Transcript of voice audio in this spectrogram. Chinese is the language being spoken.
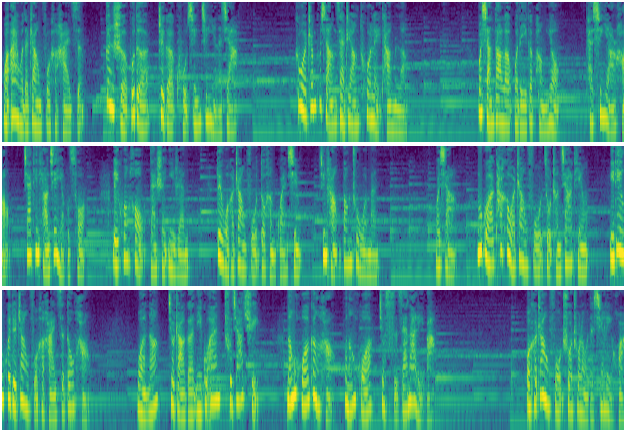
我爱我的丈夫和孩子，更舍不得这个苦心经营的家。可我真不想再这样拖累他们了。我想到了我的一个朋友。他心眼儿好，家庭条件也不错，离婚后单身一人，对我和丈夫都很关心，经常帮助我们。我想，如果她和我丈夫组成家庭，一定会对丈夫和孩子都好。我呢，就找个尼姑庵出家去，能活更好，不能活就死在那里吧。我和丈夫说出了我的心里话，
